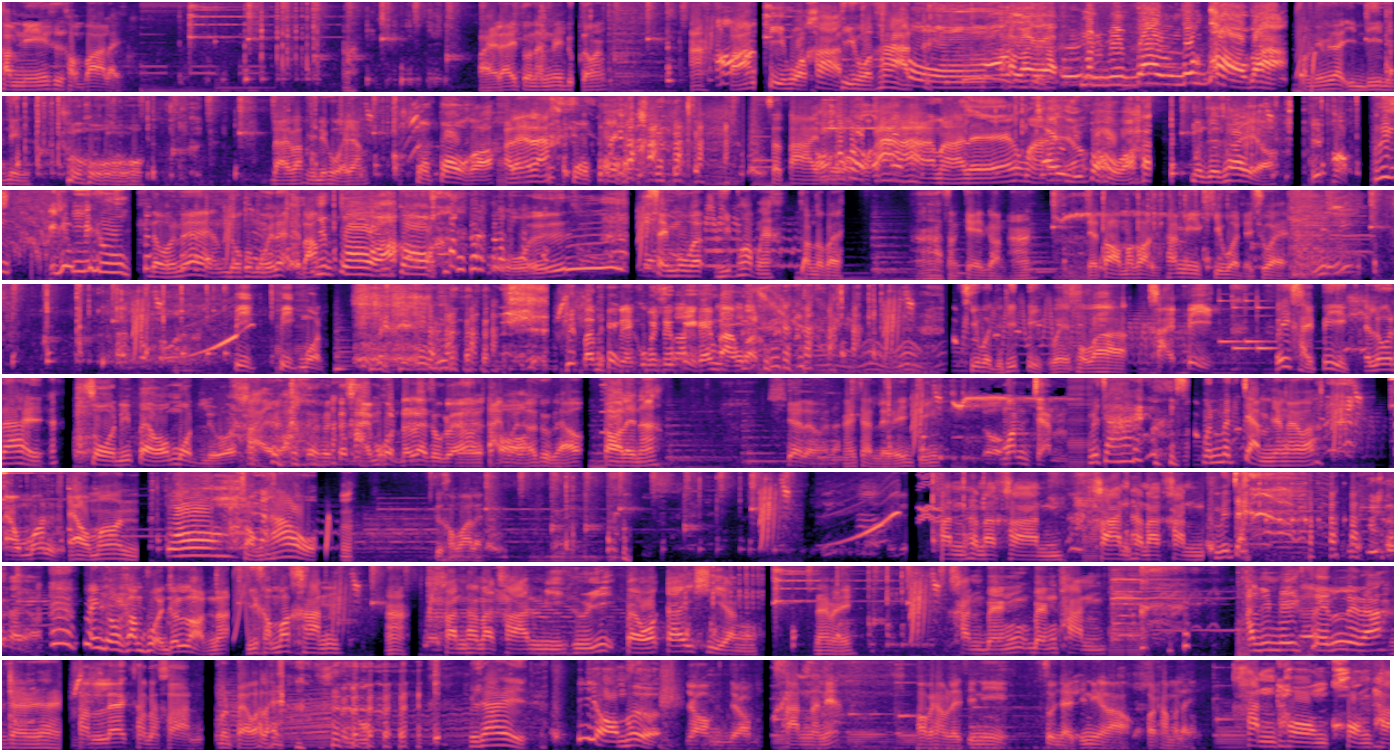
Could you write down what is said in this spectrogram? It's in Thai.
คำนี้คือคำว่าอะไรอะไปไล่ตัวนั้นไม่ดูแล้วมั้งอะปั๊มขี่หัวขาดขี่หัวขาดโอ้อะไรอะ มันวิบได้มันต้องตอบอะคำนี้ไม่ได้อินดี้นิดนึง โอ้โหได้ปะมีในหัวยัง หัวโปกเหรออะไรนะหัวโปกสไตล์หมวกอ่ามาแล้วมาใช่หรือเปล่าวะมันจะใช่เหรอฮิปฮอปเฮ้ยยังไม่ถูกโดนแน่โดนขโมยแน่ไอ้ปั๊มฮิปโปเหรอฮิปโปโอ้ยใส่หมวกฮิปฮอปไงคำต่อไป อ่าสังเกตก่อนนะ เดี๋ยวตอบมาก่อนถ้ามีคีย์เวิร์ดเดี๋ยวช่วย ปีกปีกหมด แป๊บนึงเดี๋ยวกูไปซื้อปีกให้บังก่อน คีย์เวิร์ดอยู่ที่ปีกเว้ยเพราะว่าขายปีก เฮ้ยขายปีกเอโลได้โซนนี้แปลว่าหมดหรือว่าขายวะ ก็ขายหมดนั่นแหละถูกเอแล้วอขายหมดแล้วถูกแล้ว ต่อเลยนะเชื่อเลยวะนะให้จัดเลยจริงม่อนแจ่มๆไม่ใช่ มันมาแจ่มยังไงวะแอลมอนแอลมอนโอ้สองเท่าอืมคือคำว่าอะไร คันธนาคาร คานธนาคารไม่ใช่แม่งโดนคำผวนจนหลอนนะมีคำว่าคันอะคันธนาคารมีเฮ้ยแปลว่าใกล้เคียง ได้ไหมคันแบงค์แบงค์พัน อันนี้ make sense เลยนะ ไม่ใช่ไม่ใช่ทันแรกธนาคาร มันแปลว่าอะไร ไม่รู้ ไม่ใช่ พี่ยอมเหอะ ยอมยอมคันอันเนี้ยเอาไปทำอะไรที่นี่ ส่วนใหญ่ที่นี่เราเขาทำอะไร คันทองคลองท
